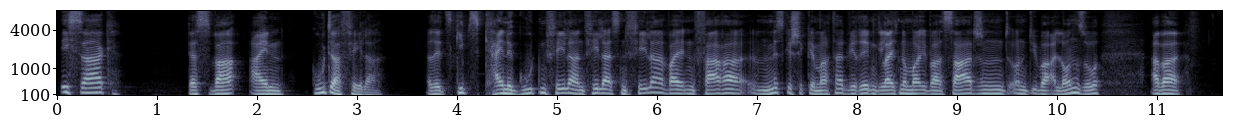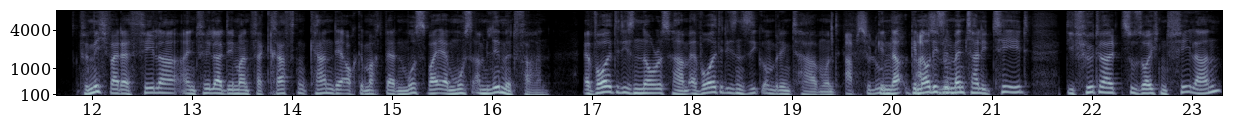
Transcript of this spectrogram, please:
Ich sag, das war ein guter Fehler. Also jetzt gibt es keine guten Fehler. Ein Fehler ist ein Fehler, weil ein Fahrer ein Missgeschick gemacht hat. Wir reden gleich nochmal über Sargent und über Alonso. Aber für mich war der Fehler ein Fehler, den man verkraften kann, der auch gemacht werden muss, weil er muss am Limit fahren. Er wollte diesen Norris haben, er wollte diesen Sieg unbedingt haben. Und Absolut, genau, genau diese absolut. Mentalität, die führte halt zu solchen Fehlern.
